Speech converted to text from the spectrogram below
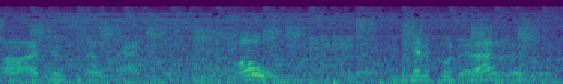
Oh, I feel so bad. Oh, he teleported out of there.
